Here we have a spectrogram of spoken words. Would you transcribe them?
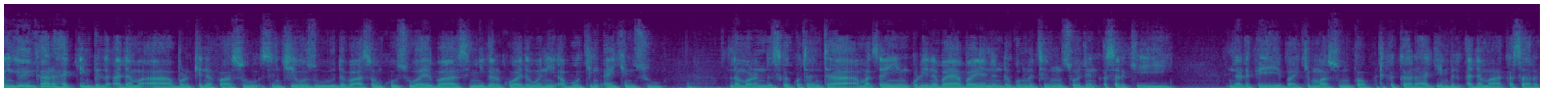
ƙungiyoyin kare haƙƙin bil'adama a burkina faso sun ce wasu da ba a san ko suwaye ba sun yi garkuwa da wani abokin aikinsu. Lamarin da suka kwatanta a matsayin yunkuri na baya-bayan nan da gwamnatin sojin ƙasar ke yi na rufe bakin masu fafutuka kare haƙƙin bil'adama a ƙasar.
